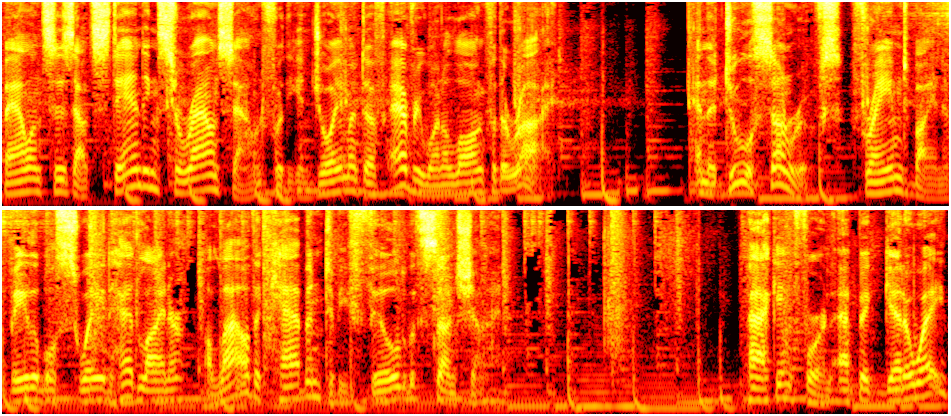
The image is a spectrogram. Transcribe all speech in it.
balances outstanding surround sound for the enjoyment of everyone along for the ride. And the dual sunroofs, framed by an available suede headliner, allow the cabin to be filled with sunshine. Packing for an epic getaway?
